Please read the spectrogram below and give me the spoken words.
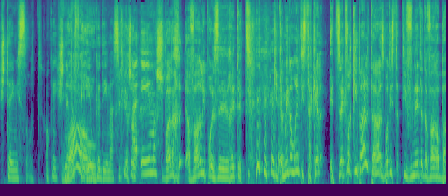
שתי משרות, אוקיי? שני תפקידים קדימה. עשיתי עכשיו, האם... שבא לך, עבר לי פה איזה רטט. כי תמיד אומרים, תסתכל, את זה כבר קיבלת, אז בוא תסת, תבנה את הדבר הבא.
